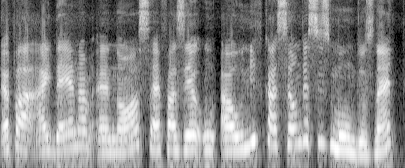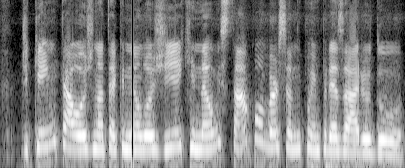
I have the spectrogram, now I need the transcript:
Eu falar, a ideia é nossa é fazer a unificação desses mundos, né? De quem está hoje na tecnologia e que não está conversando com o empresário do,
